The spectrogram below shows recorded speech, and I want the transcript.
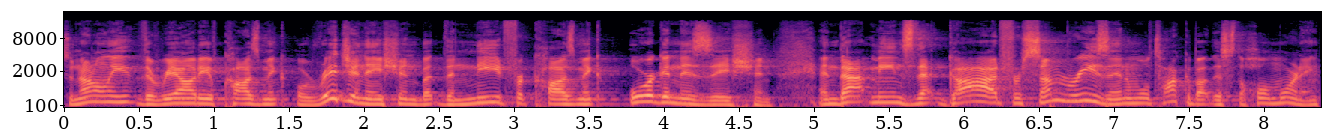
So, not only the reality of cosmic origination, but the need for cosmic organization. And that means that God, for some reason, and we'll talk about this the whole morning,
